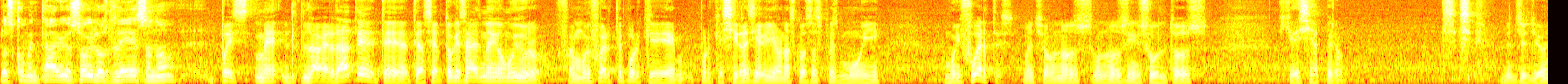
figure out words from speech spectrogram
los comentarios? ¿Hoy los lees o no? Pues me- la verdad te, acepto que esa vez me dio muy duro. Fue muy fuerte porque, porque sí recibía unas cosas pues muy, muy fuertes. Me unos, unos insultos. Yo decía, pero... Yo, yo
